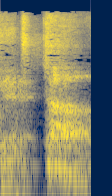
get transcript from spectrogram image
get tough.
